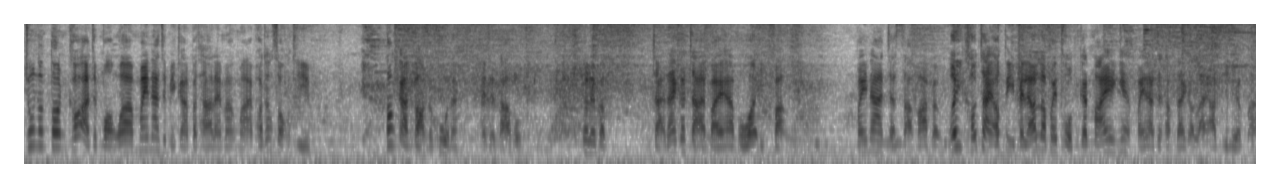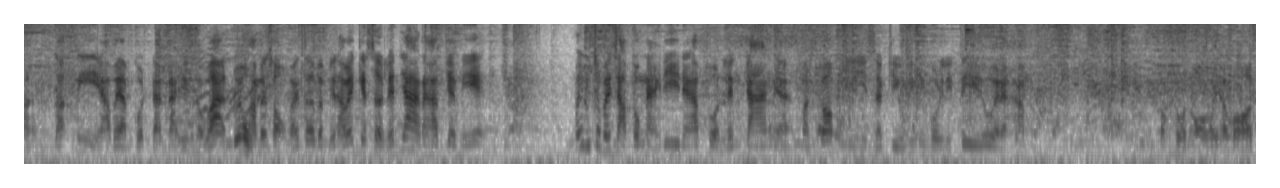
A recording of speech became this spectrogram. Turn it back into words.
ช่วงต้นๆเขาอาจจะมองว่าไม่น่าจะมีการประทะอะไรมากมาย เพราะทั้งสองทีมต้องการฟาร์มทั้งคู่นะในสายตาผม ก็เลยแบบจ่ายได้ก็จ่ายไปครับเพราะว่าอีกฝั่งไม่น่าจะสามารถแบบ เอ้ย เขาจ่ายเอาตีไปแล้วเราไปถมกันไหมอย่างเงี้ย ไม่น่าจะทำได้กับไลน์อัพที่เลือกมาแล้วนี่ครับพยายามกดดันดาอินแต่ว่าด้วยความเป็น2ไฟเตอร์แบบนี้ทำให้เกสเซิร์เล่นยากนะครับเกมนี้ ไม่รู้จะไปจับตรงไหนดีนะครับ ส่วนเลนกลางเนี่ยมันก็มีสกิลที่มีโมบิลิตี้ด้วยนะครับ ต้องโดดออกเลยครับบอส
